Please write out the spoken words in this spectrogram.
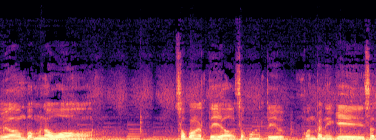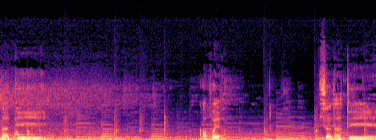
ya mbok menawa sapa ngerti ya sapa ngerti konten iki iso dadi apa ya? Bisa dadi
